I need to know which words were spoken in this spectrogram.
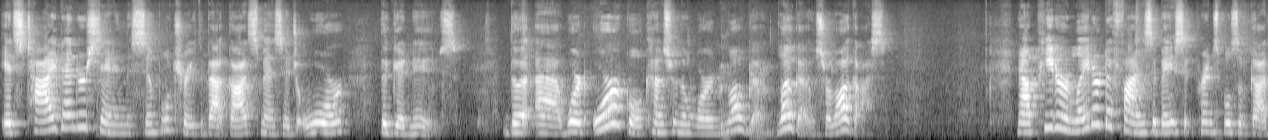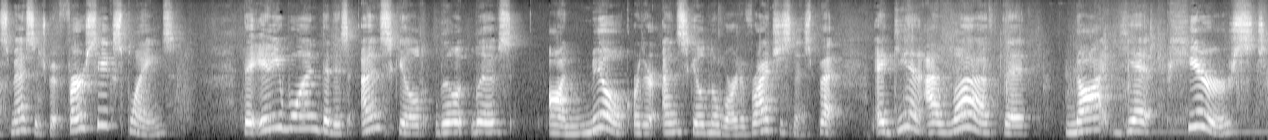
It's tied to understanding the simple truth about God's message or the good news. The uh, word oracle comes from the word logo, logos or logos. Now, Peter later defines the basic principles of God's message, but first he explains that anyone that is unskilled li- lives on milk or they're unskilled in the word of righteousness. But again, I love the not yet pierced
